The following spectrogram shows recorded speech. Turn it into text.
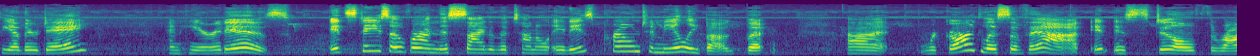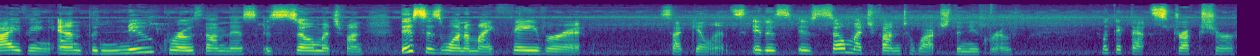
the other day. And here it is. It stays over on this side of the tunnel. It is prone to mealybug, but uh, regardless of that, it is still thriving. And the new growth on this is so much fun. This is one of my favorite succulents. It is, is so much fun to watch the new growth. Look at that structure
